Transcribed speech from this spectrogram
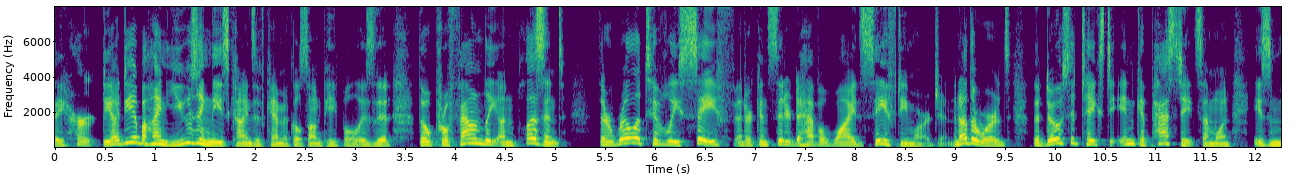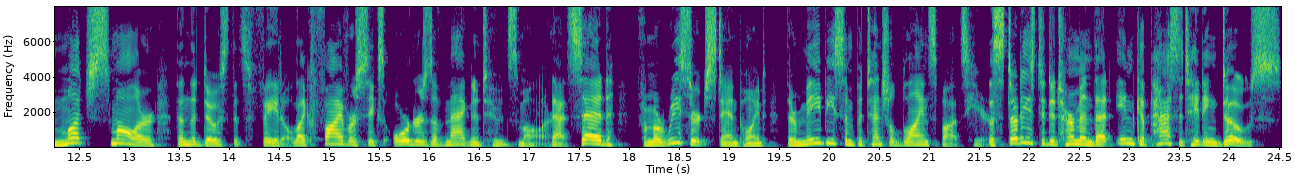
they hurt. The idea behind using these kinds of chemicals on people is that, though profoundly unpleasant, they're relatively safe and are considered to have a wide safety margin. In other words, the dose it takes to incapacitate someone is much smaller than the dose that's fatal, like five or six orders of magnitude smaller. That said, from a research standpoint, there may be some potential blind spots here. The studies to determine that incapacitating dose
